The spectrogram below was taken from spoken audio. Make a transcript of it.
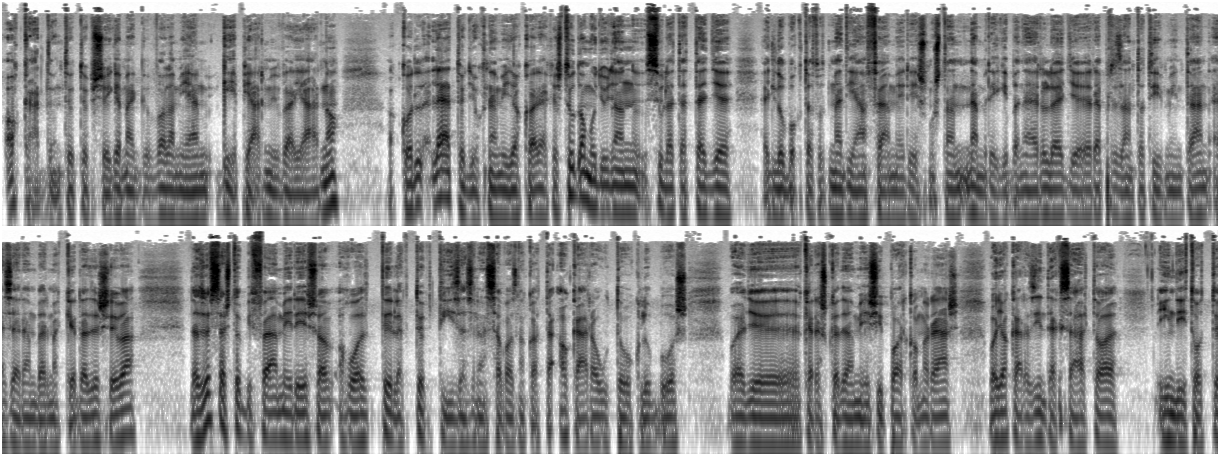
akár döntő többsége meg valamilyen gépjárművel járna, akkor lehet, hogy ők nem így akarják. És tudom, hogy ugyan született egy, egy lobogtatott medián felmérés mostan nem régiben erről egy reprezentatív mintán ezer ember megkérdezésével, de az összes többi felmérés, ahol tényleg több tízezeren szavaznak, akár autóklubos, vagy kereskedelmi és iparkamarás, vagy akár az Index által indított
